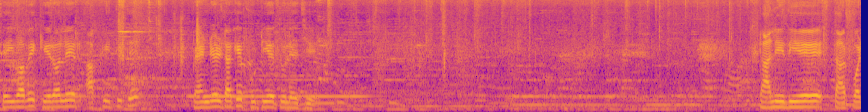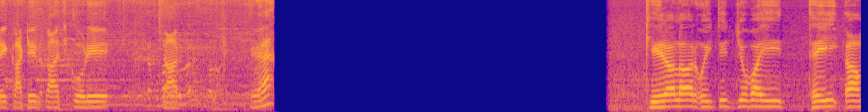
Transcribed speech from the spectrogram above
সেইভাবে কেরলের আকৃতিতে প্যান্ডেলটাকে ফুটিয়ে তুলেছে। টালি দিয়ে, তারপরে কাঠের কাজ করে, তার হ্যাঁ কেরালার ঐতিহ্যবাহী থেইয়াম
